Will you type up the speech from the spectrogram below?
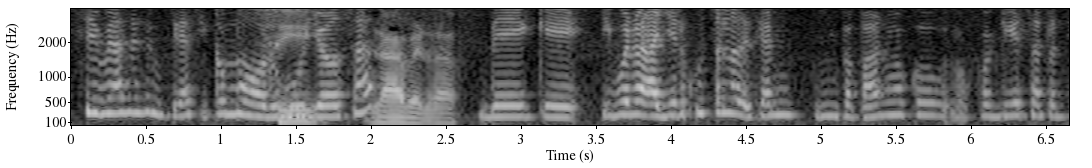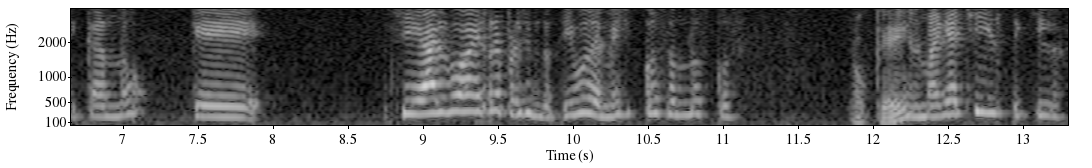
sí me hace sentir así como Sí, orgullosa la verdad. de que... Y bueno, ayer justo lo decía mi, mi papá, no acuerdo con quién estaba platicando, que si algo hay representativo de México son dos cosas, Ok, el mariachi y el tequila.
